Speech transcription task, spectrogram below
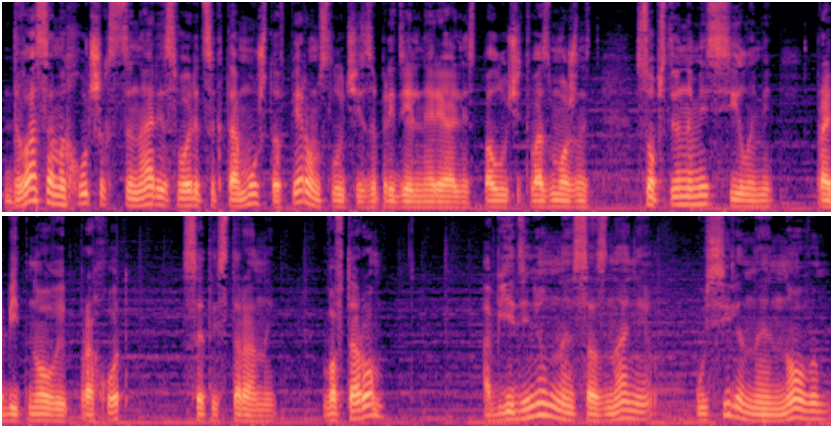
Два самых худших сценария сводятся к тому, что в первом случае запредельная реальность получит возможность собственными силами пробить новый проход с этой стороны. Во втором – объединенное сознание, усиленное новым,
